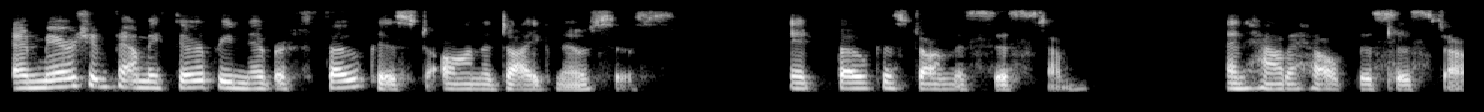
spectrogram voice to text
And marriage and family therapy never focused on a diagnosis, it focused on the system and how to help the system.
